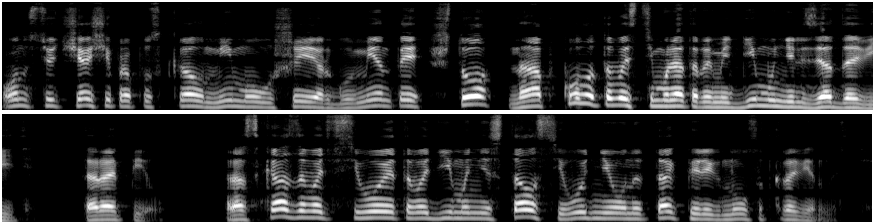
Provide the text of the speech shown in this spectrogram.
он все чаще пропускал мимо ушей аргументы, что на обколотого стимуляторами Диму нельзя давить. Торопил. Рассказывать всего этого Дима не стал, сегодня он и так перегнул с откровенностью.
